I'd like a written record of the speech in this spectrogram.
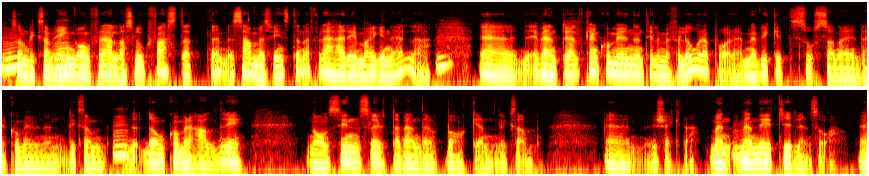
Mm. Som liksom en gång för alla slog fast att nej, samhällsvinsterna för det här är marginella. Mm. Eh, eventuellt kan kommunen till och med förlora på det. Men vilket sossarna i den där kommunen, liksom, Mm. de, de kommer aldrig någonsin sluta vända upp baken. Liksom. Eh, ursäkta, men, Mm. men det är tydligen så. Eh,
